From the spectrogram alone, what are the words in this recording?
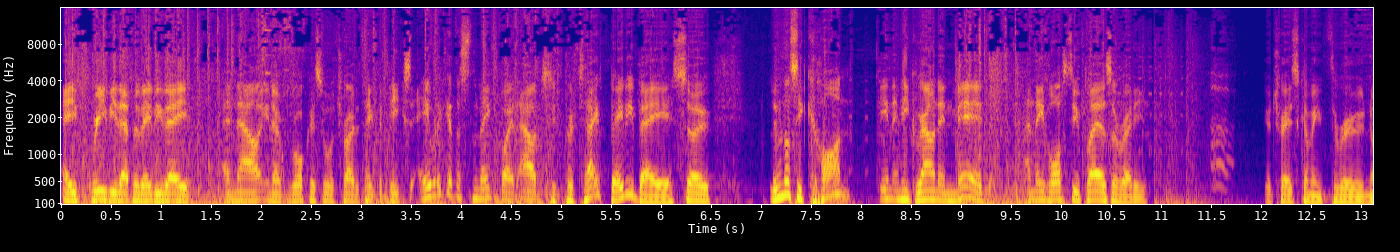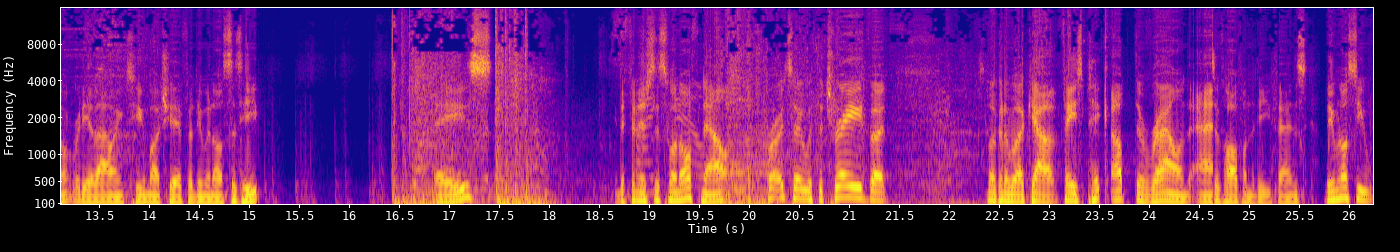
a freebie there for Baby Bay. And now, you know, Rawkus will try to take the peaks. Able to get the snake bite out to protect Baby Bay. So Luminosity can't gain any ground in mid. And they've lost two players already. Good trades coming through, not really allowing too much here for Luminosity. A's. Going to finish this one off now. Aproto with the trade, but it's not going to work out. FaZe pick up the round and half on the defense. Luminosity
